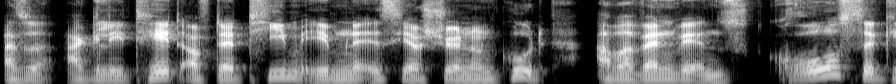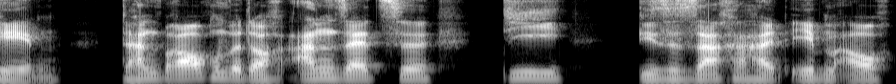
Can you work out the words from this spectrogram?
also Agilität auf der Teamebene ist ja schön und gut, aber wenn wir ins Große gehen, dann brauchen wir doch Ansätze, die diese Sache halt eben auch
